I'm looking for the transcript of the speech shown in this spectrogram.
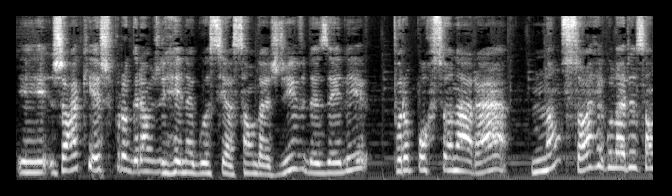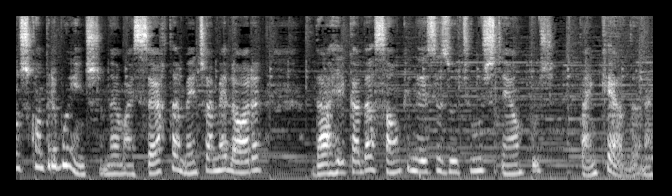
e, já que este programa de renegociação das dívidas ele proporcionará não só a regularização dos contribuintes, né, mas certamente a melhora da arrecadação que nesses últimos tempos está em queda, né?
